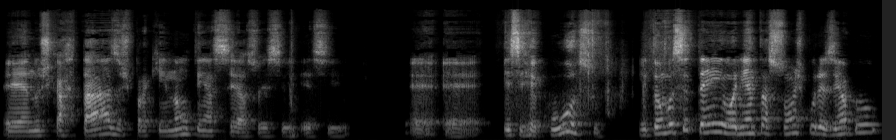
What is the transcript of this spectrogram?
é, nos cartazes, para quem não tem acesso a esse, esse, é, é, esse recurso. Então, você tem orientações, por exemplo,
